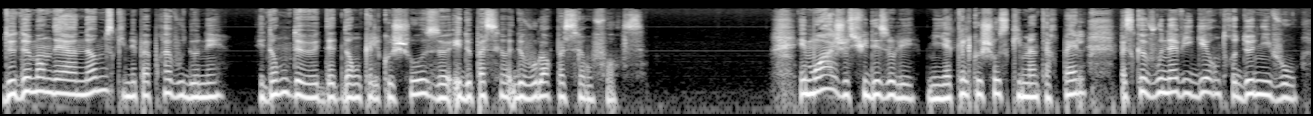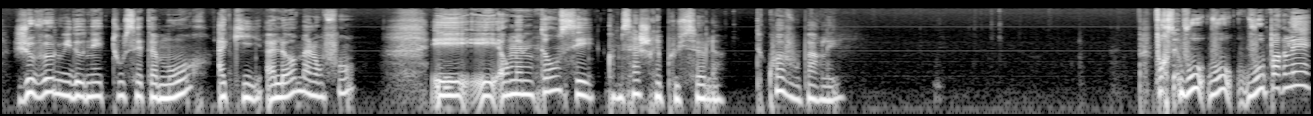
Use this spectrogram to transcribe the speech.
de demander à un homme ce qu'il n'est pas prêt à vous donner. Et donc d'être dans quelque chose et de, vouloir passer en force. Et moi, je suis désolée, mais il y a quelque chose qui m'interpelle parce que vous naviguez entre deux niveaux. Je veux lui donner tout cet amour. À qui À l'homme, à l'enfant et, et en même temps, c'est comme ça, je serai plus seule. De quoi vous parlez? Vous, vous, vous parlez,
